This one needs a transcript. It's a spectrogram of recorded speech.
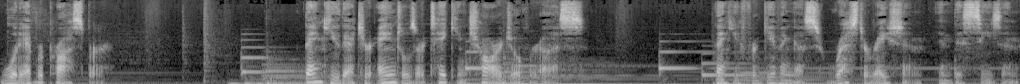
would ever prosper. Thank you that your angels are taking charge over us. Thank you for giving us restoration in this season.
